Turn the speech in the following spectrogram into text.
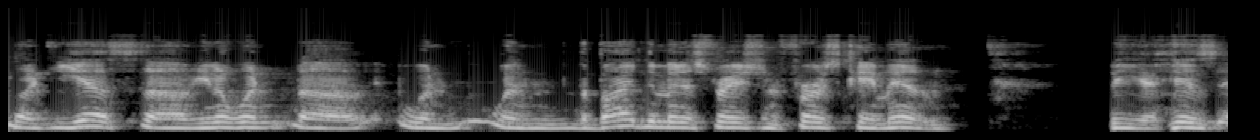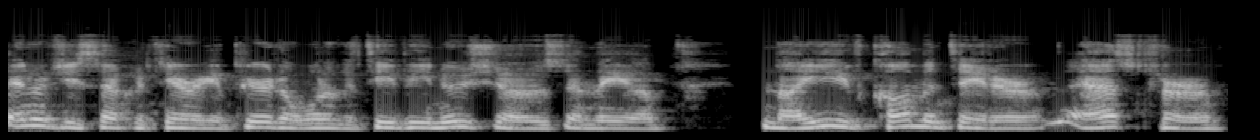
but yes, uh, you know when uh, when when the Biden administration first came in, the his energy secretary appeared on one of the TV news shows, and the uh, naive commentator asked her,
